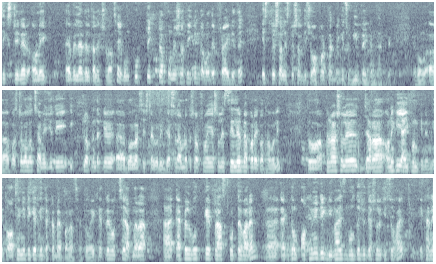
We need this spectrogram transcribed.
সিক্সটিনের অনেক অ্যাভেলেবেল কালেকশন আছে এবং প্রত্যেকটা ফোনের সাথেই কিন্তু আমাদের ফ্রাইডেতে স্পেশাল স্পেশাল কিছু অফার থাকবে, কিছু গিফট আইটেম থাকবে। এবং ফার্স্ট অফ অল হচ্ছে আমি যদি একটু আপনাদেরকে বলার চেষ্টা করি যে আসলে আমরা তো সবসময় আসলে সেলের ব্যাপারে কথা বলি। তো আপনারা আসলে যারা অনেকেই আইফোন কিনেন, কিন্তু অথেন্টিকের কিন্তু একটা ব্যাপার আছে। তো এক্ষেত্রে হচ্ছে আপনারা অ্যাপেল বুথকে ট্রাস্ট করতে পারেন। একদম অথেন্টিক ডিভাইস বলতে যদি আসলে কিছু হয়, এখানে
